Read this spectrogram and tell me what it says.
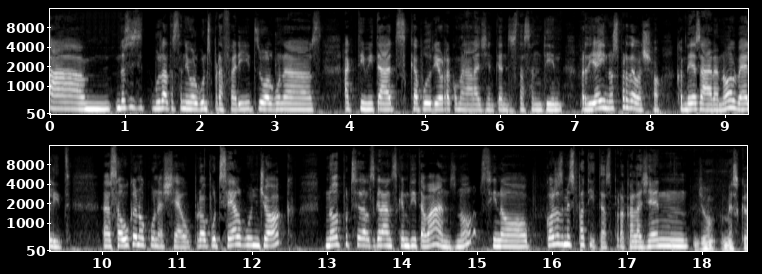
Um, no sé si vosaltres teniu alguns preferits o algunes activitats que podríeu recomanar a la gent que ens està sentint per dir, ei, no us perdeu això. Com deies ara, no?, el Bèlit. Uh, segur que no ho coneixeu, però potser algun joc, no potser dels grans que hem dit abans, no?, sinó coses més petites, però que la gent... Jo, més que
